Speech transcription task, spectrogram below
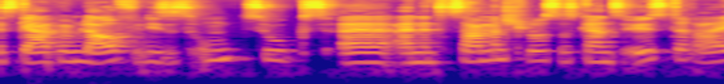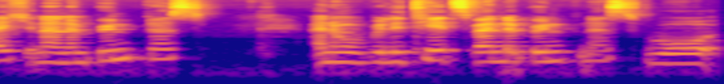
es gab im Laufe dieses Umzugs äh, einen Zusammenschluss aus ganz Österreich in einem Bündnis, eine Mobilitätswendebündnis, wo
